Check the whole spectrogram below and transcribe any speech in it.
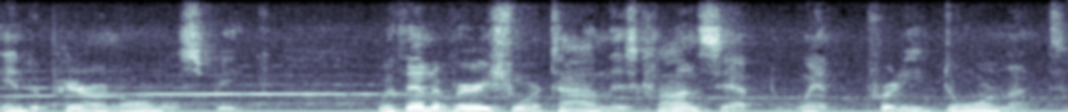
into paranormal speak. Within a very short time, this concept went pretty dormant,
